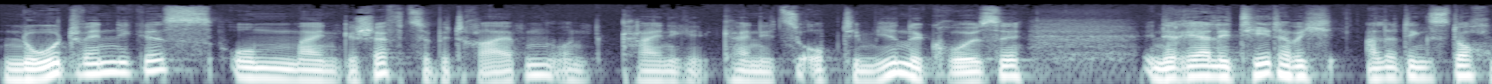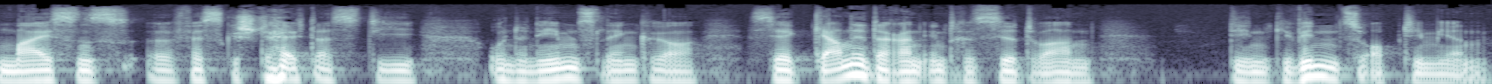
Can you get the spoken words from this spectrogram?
Notwendiges, um mein Geschäft zu betreiben und keine, keine zu optimierende Größe. In der Realität habe ich allerdings doch meistens äh, festgestellt, dass die Unternehmenslenker sehr gerne daran interessiert waren, den Gewinn zu optimieren.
